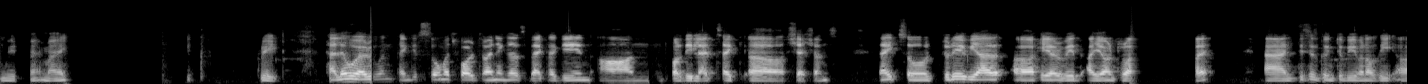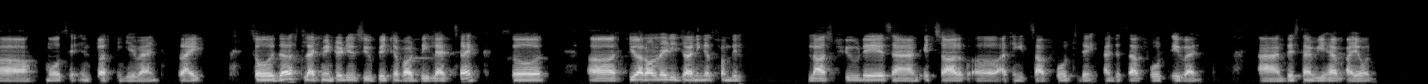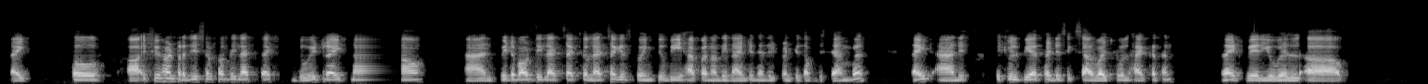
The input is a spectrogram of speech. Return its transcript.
mute my mic. Great. Hello, everyone. Thank you so much for joining us back again on for the Let's uh, sessions. Right. So today we are uh, here with Ayon Roy, and this is going to be one of the uh, most interesting event. Right. So just let me introduce you a bit about the Let's Hack. So uh, you are already joining us from the last few days, and it's our uh, I think it's our fourth day, and it's our fourth event. And this time we have Ayon. Right. So uh, if you haven't registered for the Let's Hack, do it right now. And bit about the Let's Hack. So Let's Hack is going to be happen on the 19th and the 20th of December, right? And it it will be a 36-hour virtual hackathon, right, where you will uh,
